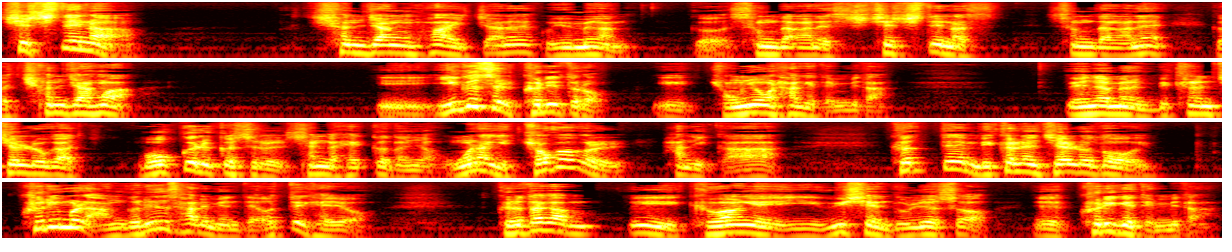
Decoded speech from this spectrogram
시스테나 천장화 있잖아요. 그 유명한 그 성당 안에 시스테나 성당 안에 그 천장화 이, 이것을 그리도록 이 종용을 하게 됩니다. 왜냐하면 미켈란젤로가 못 그릴 것을 생각했거든요. 워낙에 조각을 하니까 그때 미켈란젤로도 그림을 안 그리는 사람인데 어떻게 해요? 그러다가 이 교황의 이 위세에 눌려서 예, 그리게 됩니다.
